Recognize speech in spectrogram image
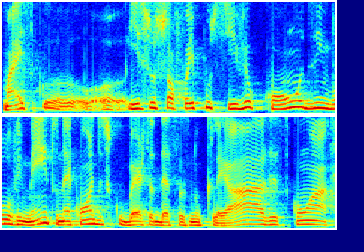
Mas uh, isso só foi possível com o desenvolvimento, né? Com a descoberta dessas nucleases, com a,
